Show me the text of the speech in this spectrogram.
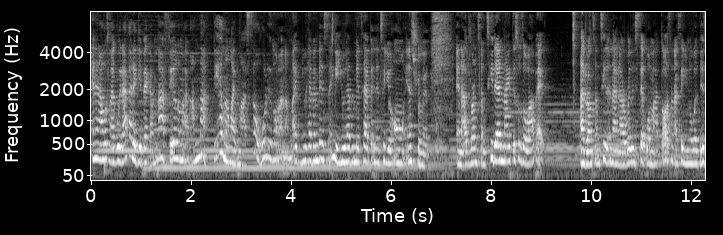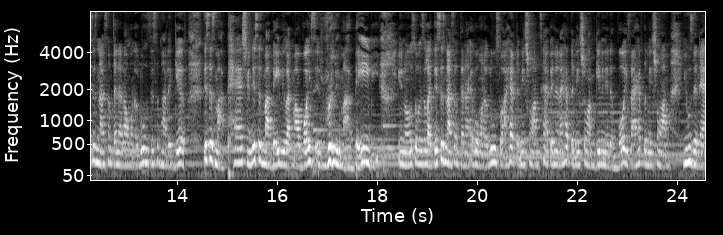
And then I was like, wait, I gotta get back. I'm not feeling my I'm not feeling like myself. What is going on? I'm like, you haven't been singing, you haven't been tapping into your own instrument and I drank some tea that night. This was a while back. I drank some tea that night and I really sat with my thoughts and I said, you know what, this is not something that I want to lose. This is not a gift. This is my passion. This is my baby. Like my voice is really my baby, you know? So it's like, this is not something I ever want to lose. So I have to make sure I'm tapping and I have to make sure I'm giving it a voice. I have to make sure I'm using that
